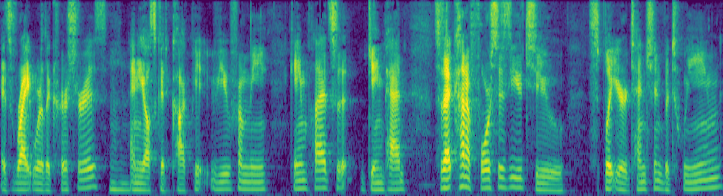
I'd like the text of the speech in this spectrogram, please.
it's right where the cursor is, Mm-hmm. and you also get a cockpit view from the gamepad. So gamepad, so that kind of forces you to split your attention between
